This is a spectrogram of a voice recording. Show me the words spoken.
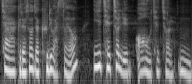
자, 그래서 자 글이 왔어요. 이재철님. 어우, 재철. 음.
